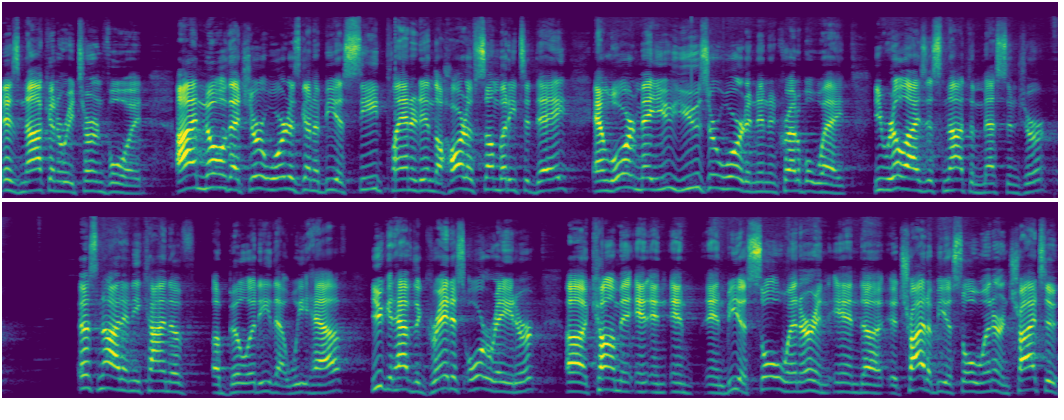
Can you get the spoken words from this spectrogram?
is not going to return void. I know that your word is going to be a seed planted in the heart of somebody today. And Lord, may you use your word in an incredible way. You realize it's not the messenger. It's not any kind of ability that we have. You could have the greatest orator uh, come and, and, and, and be a soul winner and, and uh, try to be a soul winner and try to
